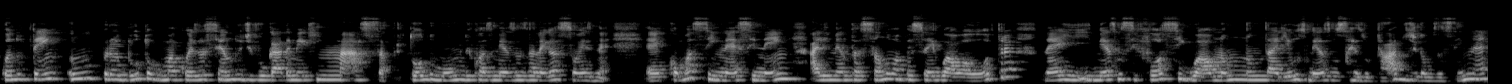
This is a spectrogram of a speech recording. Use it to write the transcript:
quando tem um produto, alguma coisa sendo divulgada meio que em massa para todo mundo e com as mesmas alegações, né? É, como assim, né? Se nem a alimentação de uma pessoa é igual a outra, né? E, e mesmo se fosse igual, não, não daria os mesmos resultados, digamos assim, né?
